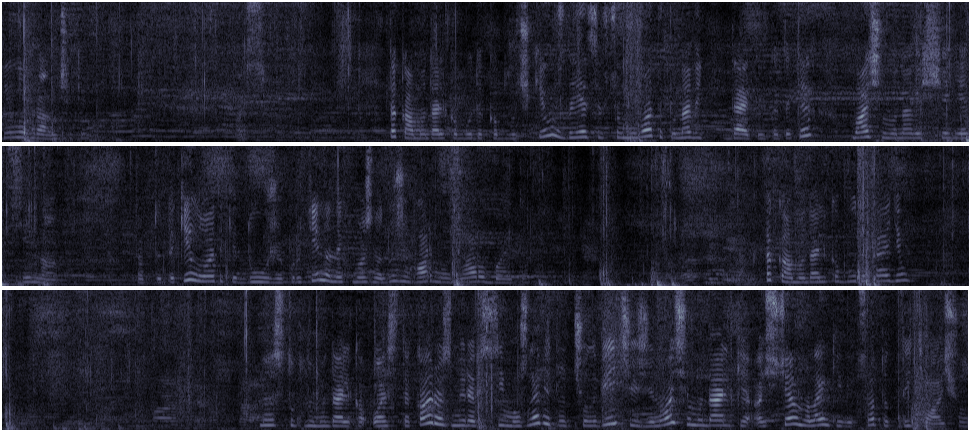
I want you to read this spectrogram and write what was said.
кілограмчиків. Ось. Така моделька буде каблучків. Здається, в цьому лотику навіть декілька таких. Бачимо, навіть ще є ціна. Тобто такі лотики дуже круті, на них можна дуже гарно заробити. Так, така моделька буде кедів. Наступна моделька ось така. Розміри всі можливі. Тут чоловічі, жіночі модельки, а ще маленький відсоток дитячого.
